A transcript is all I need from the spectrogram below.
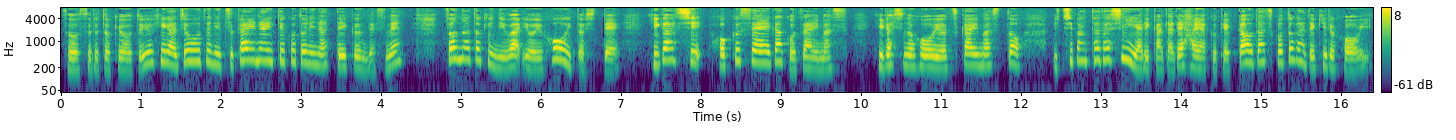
そうすると今日という日が上手に使えないということになっていくんですね。そんな時には良い方位として東北西がございます。東の方位を使いますと一番正しいやり方で早く結果を出すことができる方位。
